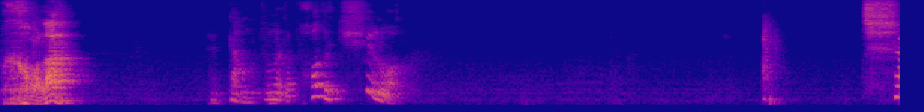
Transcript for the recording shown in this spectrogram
跑了！挡住了，炮都去了。吃！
